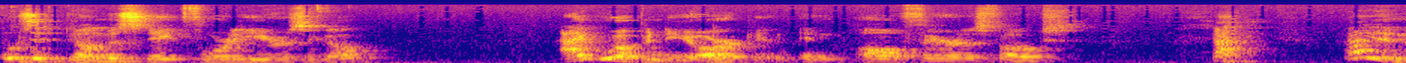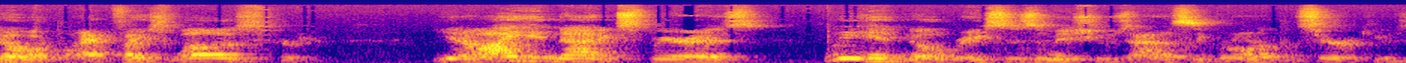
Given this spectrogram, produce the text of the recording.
it was a dumb mistake forty years ago. I grew up in New York, and in all fairness, folks, I didn't know what blackface was, or, you know, I had not experienced, we had no racism issues, honestly, growing up in Syracuse.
